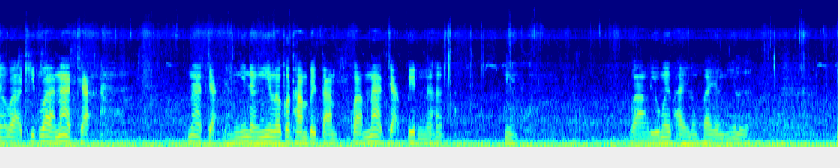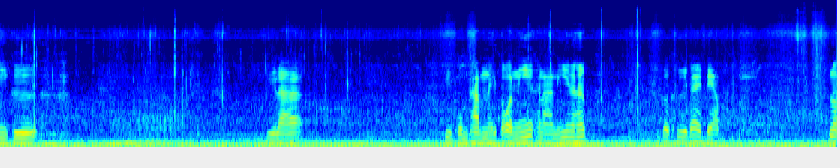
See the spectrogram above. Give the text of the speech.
นะว่าคิดว่าน่าจะน่าจะอย่างนี้อย่างนี้แล้วก็ทำไปตามความน่าจะเป็นนะฮะนี่วางริ้วไม้ไผ่ลงไปอย่างนี้เลย นี่คือ เวลา ที่ผมทำในตอนนี้ขนาดนี้นะครับ ก็คือได้แบบ เรา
